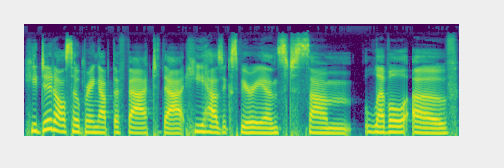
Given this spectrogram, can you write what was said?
he did also bring up the fact that he has experienced some level of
